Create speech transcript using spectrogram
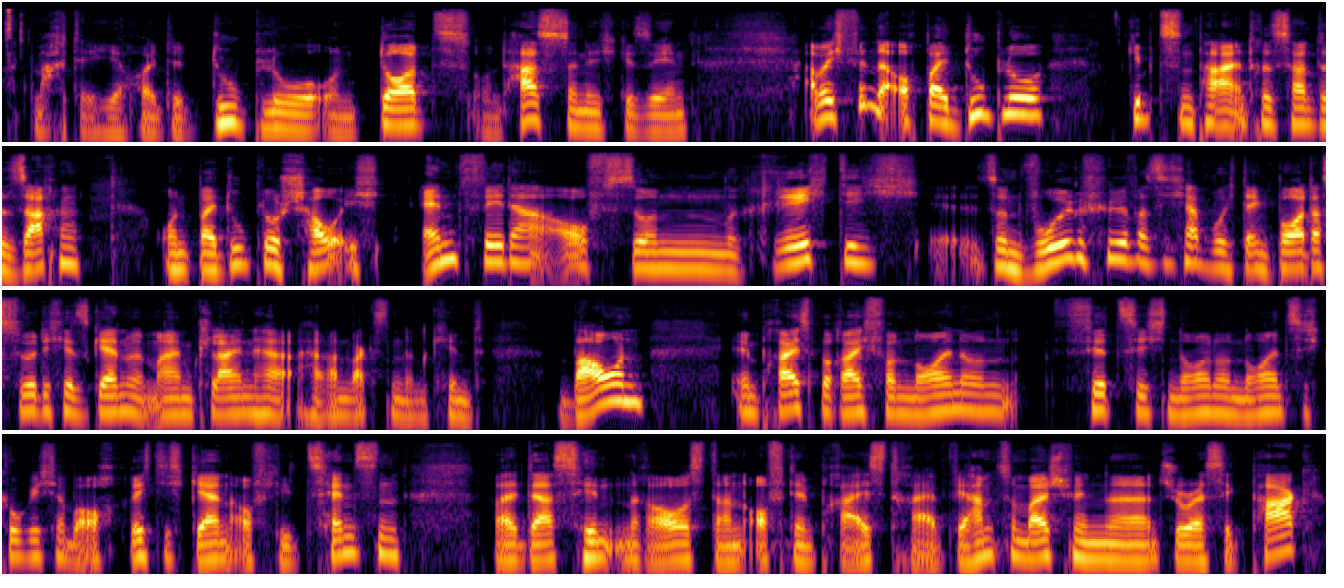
Was macht er hier heute? Duplo und Dots und hast du nicht gesehen. Aber ich finde auch bei Duplo gibt es ein paar interessante Sachen. Und bei Duplo schaue ich entweder auf so ein richtig, so ein Wohlgefühl, was ich habe, wo ich denke, boah, das würde ich jetzt gerne mit meinem kleinen her heranwachsenden Kind bauen. Im Preisbereich von 49,99 gucke ich aber auch richtig gern auf Lizenzen, weil das hinten raus dann oft den Preis treibt. Wir haben zum Beispiel eine Jurassic Park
